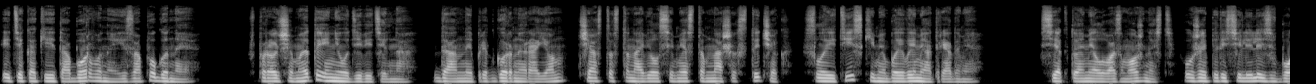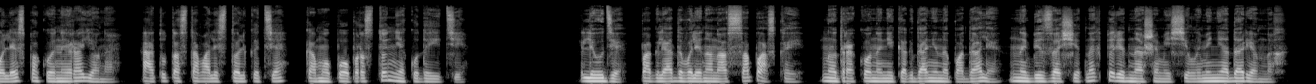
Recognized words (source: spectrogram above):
эти какие-то оборванные и запуганные. Впрочем, это и неудивительно. Данный предгорный район часто становился местом наших стычек с лаэтийскими боевыми отрядами, все, кто имел возможность, уже переселились в более спокойные районы, а тут оставались только те, кому попросту некуда идти. Люди поглядывали на нас с опаской, но драконы никогда не нападали на беззащитных перед нашими силами неодаренных.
